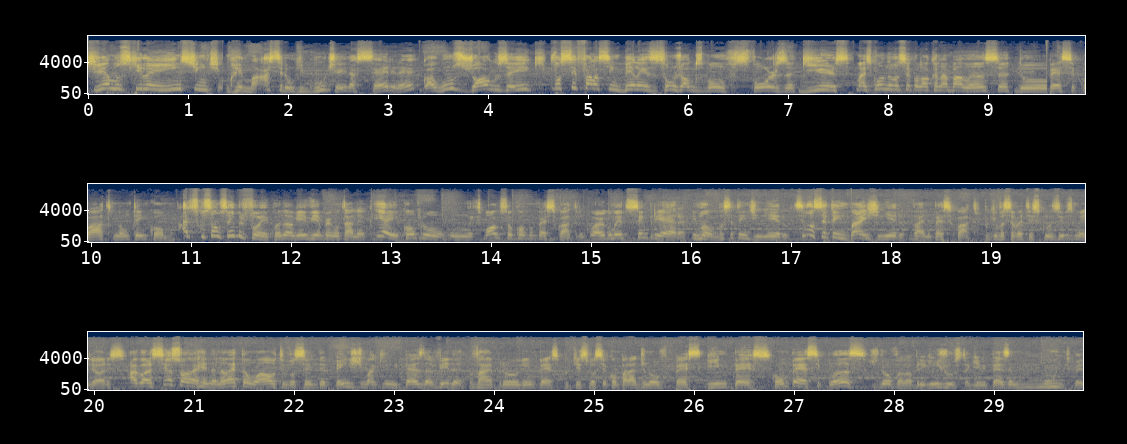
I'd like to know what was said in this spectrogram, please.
Tivemos Killer Instinct, um remaster, um reboot aí da série, né? Alguns jogos aí que você fala assim, beleza, são jogos bons, Forza, Gears, mas quando você coloca na balança do PS4, não tem como. A discussão sempre foi, quando alguém vinha perguntar, né? E aí, compra um, Xbox ou compra um PS4? O argumento sempre era, irmão, você tem dinheiro? Se você tem mais dinheiro, vai no PS4, porque você vai ter exclusivos melhores. Agora, se a sua renda não é tão alta e você depende de uma Game Pass da vida, vai pro Game Pass, porque se você comparar de novo PS Game Pass com PS Plus, de novo, é uma briga injusta. Game Pass é muito melhor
